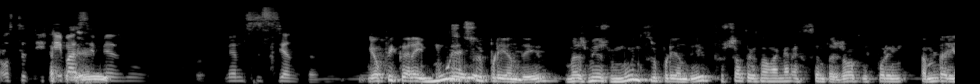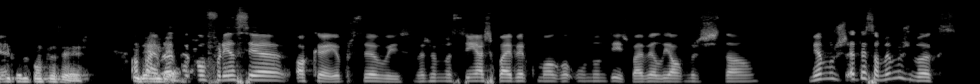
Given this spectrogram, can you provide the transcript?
Ou se atingir, vai ser mesmo, mesmo 60. Eu ficarei muito surpreendido, mas mesmo muito surpreendido, se os Celtics não ganharem 60 jogos e forem a melhor Ah, é? equipa da conferência este. Ah, pá, a conferência, ok, eu percebo isso, mas mesmo assim acho que vai haver, como o Nuno diz, vai haver ali alguma gestão mesmo, atenção, mesmo os Bucks,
